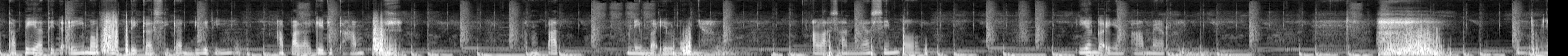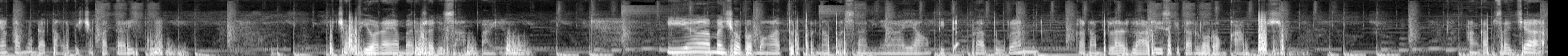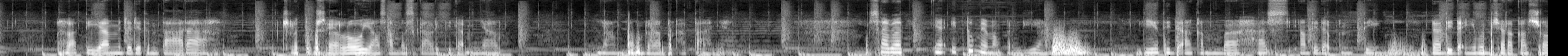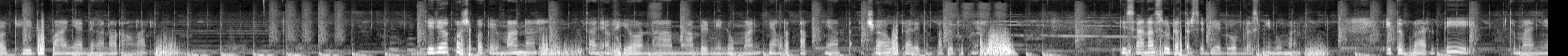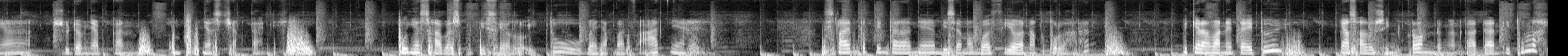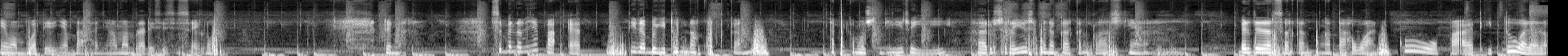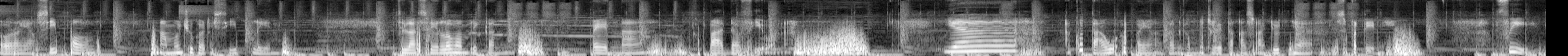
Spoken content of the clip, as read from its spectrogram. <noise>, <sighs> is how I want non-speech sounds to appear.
tapi ia tidak ingin mempublikasikan diri, apalagi di kampus, tempat menimba ilmunya. Alasannya simple, ia nggak ingin pamer. <sighs> Untungnya kamu datang lebih cepat dariku, ucap Fiona yang baru saja sampai. Ia mencoba mengatur pernapasannya yang tidak peraturan karena berlari-lari sekitar lorong kampus. Anggap saja latihan menjadi tentara. Celetuk Selo yang sama sekali tidak menyambung dengan perkataannya. Sahabatnya itu memang pendiam. Ia tidak akan membahas yang tidak penting dan tidak ingin membicarakan soal kehidupannya dengan orang lain. Jadi aku harus bagaimana? Tanya Fiona mengambil minuman yang letaknya tak jauh dari tempat duduknya. Di sana sudah tersedia 12 minuman. Itu berarti temannya sudah menyiapkan untuknya sejak tadi. Punya sahabat seperti Selo itu banyak manfaatnya. Selain kepintarannya yang bisa membuat Fiona ketularan, pikiran wanita itu yang selalu sinkron dengan keadaan itulah yang membuat dirinya merasa nyaman berada di sisi Selo. Dengar, sebenarnya Pak Ed tidak begitu menakutkan, tapi kamu sendiri harus serius mendengarkan kelasnya. Berdasarkan pengetahuanku, Pak Ed itu adalah orang yang simpel, namun juga disiplin. Jelas Selo memberikan pena kepada Fiona. Ya, aku tahu apa yang akan kamu ceritakan selanjutnya. Seperti ini. Vi,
